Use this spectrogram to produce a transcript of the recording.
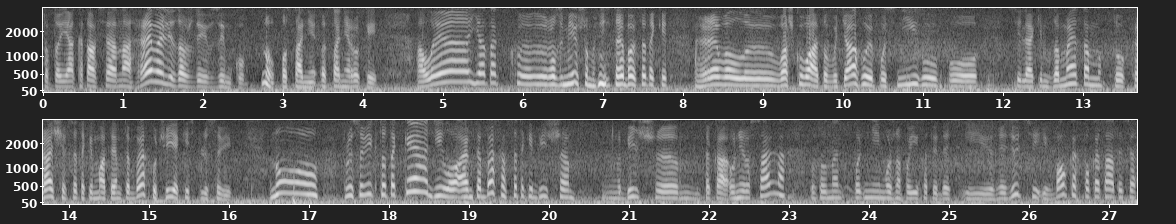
Тобто я катався на гревелі завжди взимку, ну, останні, останні роки. Але я так е, розумів, що мені треба все-таки гревел е, важкувато витягує по снігу, по всіляким заметам, то краще все-таки мати МТБ, і якийсь плюсовік. Ну, плюсовік то таке діло, а МТБ все-таки більше. Більш е, така універсальна, тобто на по ній можна поїхати десь і в грязюці, і в балках покататися.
